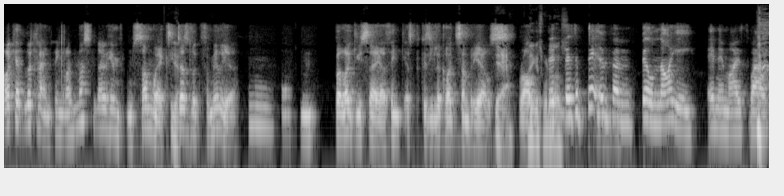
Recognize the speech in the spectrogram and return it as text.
I kept looking at him thinking I must know him from somewhere because he Yeah. does look familiar. Um, but like you say, I think it's because he looked like somebody else. Yeah, I rather think it's one of There, those. there's a bit of um, Bill Nye in him as well.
